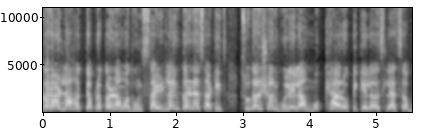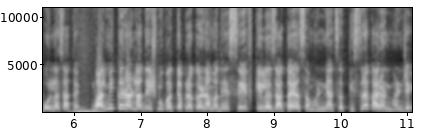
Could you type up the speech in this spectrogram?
कराडला हत्या प्रकरणामधून साईडलाईन करण्यासाठीच सुदर्शन घुलेला मुख्य आरोपी केलं असल्याचं बोललं जात आहे वाल्मिक कराडला देशमुख हत्या प्रकरणामध्ये सेफ केलं जात आहे असं म्हणण्याचं तिसरं कारण म्हणजे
